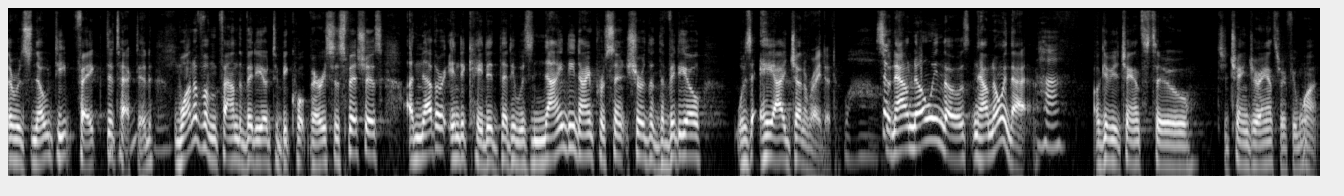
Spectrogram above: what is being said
there was no deep fake mm-hmm. detected. Mm-hmm. One of them found the video to be, quote, very suspicious. Another indicated that it was 99% sure that the video was AI generated. Wow. So, so now knowing those, now knowing that, uh-huh. I'll give you a chance to, to change your answer if you want.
